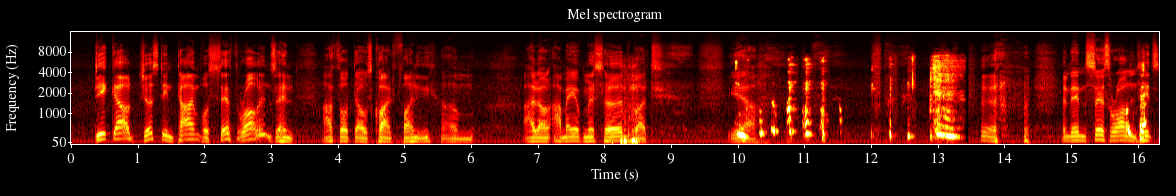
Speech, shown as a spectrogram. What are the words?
dick out just in time for seth rollins. And i thought that was quite funny. Um, i don't i may have misheard but yeah. And then Seth Rollins hits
